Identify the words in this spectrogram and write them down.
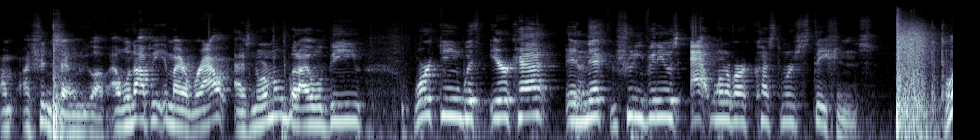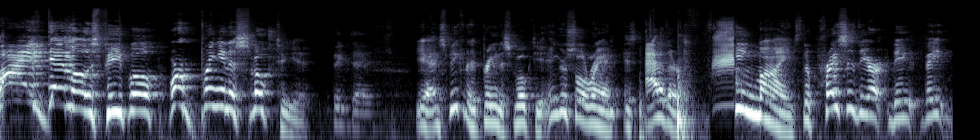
I'm- I shouldn't say I'm going to be off. I will not be in my route as normal, but I will be working with Aircat and Yes. Nick shooting videos at one of our customer stations. Live demos, people. We're bringing the smoke to you. Big day. Yeah, and speaking of bringing the smoke to you, Ingersoll Rand is out of their fing minds. The prices they are they they.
